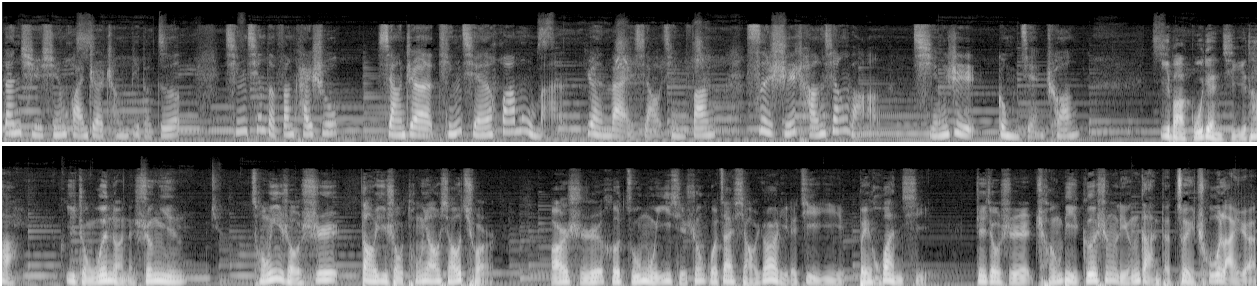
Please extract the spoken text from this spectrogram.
单曲循环着程璧的歌，轻轻地翻开书，想着庭前花木满，院外小径芳，四时长相往，晴日共剪窗。一把古典吉他，一种温暖的声音，从一首诗到一首童谣小曲儿，儿时和祖母一起生活在小院里的记忆被唤起，这就是程璧歌声灵感的最初来源。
